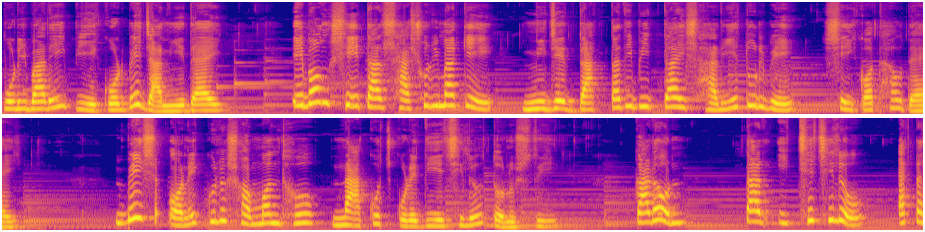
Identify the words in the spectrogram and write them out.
পরিবারেই বিয়ে করবে জানিয়ে দেয় এবং সে তার শাশুড়ি মাকে নিজের ডাক্তারি বিদ্যায় সারিয়ে তুলবে সেই কথাও দেয়। বেশ অনেকগুলো সম্বন্ধ নাকচ করে দিয়েছিল তনুশ্রী। কারণ তার ইচ্ছে ছিল একটা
